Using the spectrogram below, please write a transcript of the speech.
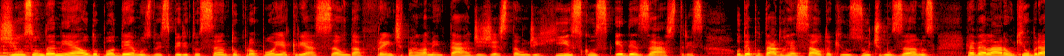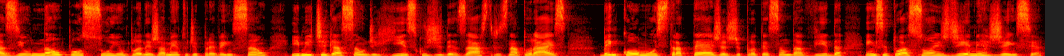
Gilson Daniel, do Podemos do Espírito Santo, propõe a criação da Frente Parlamentar de Gestão de Riscos e Desastres. O deputado ressalta que os últimos anos revelaram que o Brasil não possui um planejamento de prevenção e mitigação de riscos de desastres naturais, bem como estratégias de proteção da vida em situações de emergência.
